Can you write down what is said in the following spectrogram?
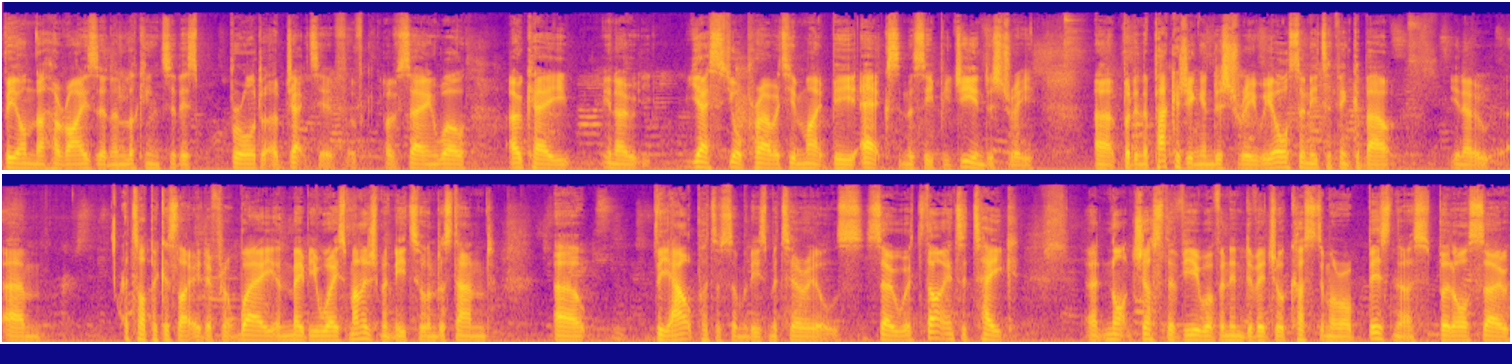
beyond the horizon and looking to this broader objective of, of saying, well, okay, you know, yes, your priority might be X in the CPG industry, uh, but in the packaging industry, we also need to think about, you know, um, a topic a slightly different way, and maybe waste management need to understand uh, the output of some of these materials. So we're starting to take Uh, not just the view of an individual customer or business, but also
